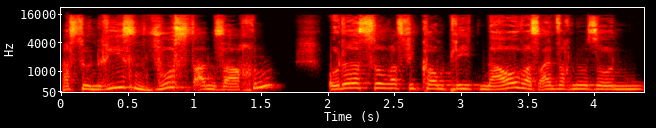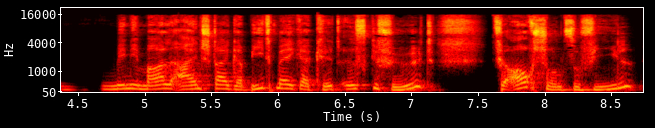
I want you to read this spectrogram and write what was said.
hast du einen riesen Wust an Sachen oder sowas wie Complete Now, was einfach nur so ein minimal Einsteiger Beatmaker Kit ist, gefühlt, für auch schon zu viel,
